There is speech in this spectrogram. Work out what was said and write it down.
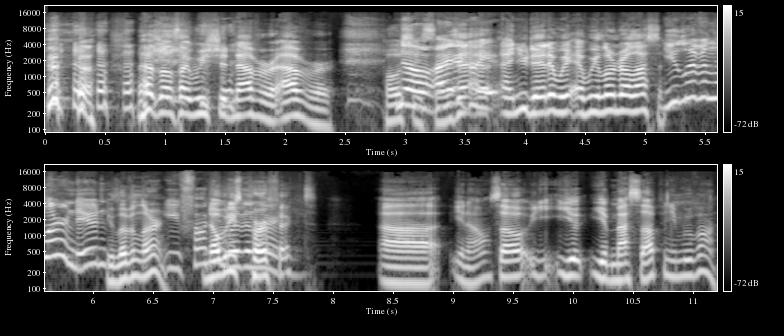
that's what I was like. We should never ever post No, these I things. agree. And, and you did, and we and we learned our lesson. You, live and learn, dude. You live and learn. you fucking Nobody's live and learn. perfect. Uh, you know, so y- you you mess up and you move on.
